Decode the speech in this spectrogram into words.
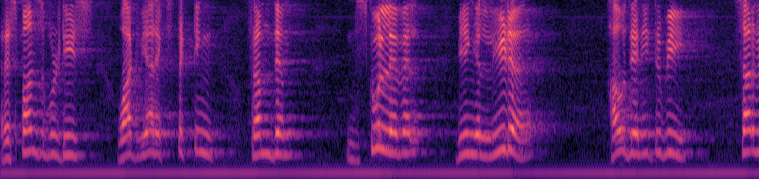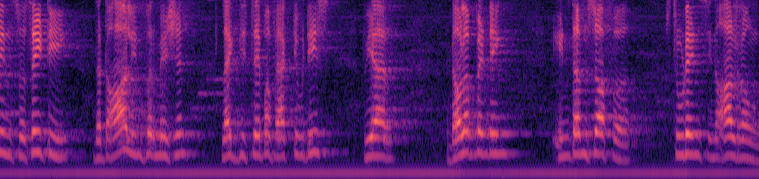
responsibilities, what we are expecting from them the school level, being a leader, how they need to be serve in society, that all information like this type of activities we are developing in terms of uh, students in all round.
